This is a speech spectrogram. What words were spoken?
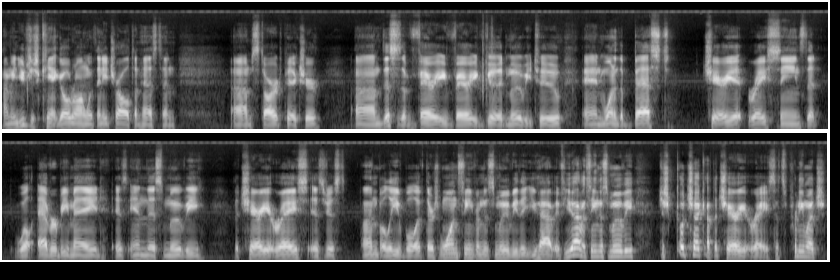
I mean, you just can't go wrong with any Charlton Heston um, starred picture. Um, this is a very, very good movie, too, and one of the best chariot race scenes that will ever be made is in this movie. The chariot race is just unbelievable. If there's one scene from this movie that you have, if you haven't seen this movie, just go check out the chariot race. It's pretty much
